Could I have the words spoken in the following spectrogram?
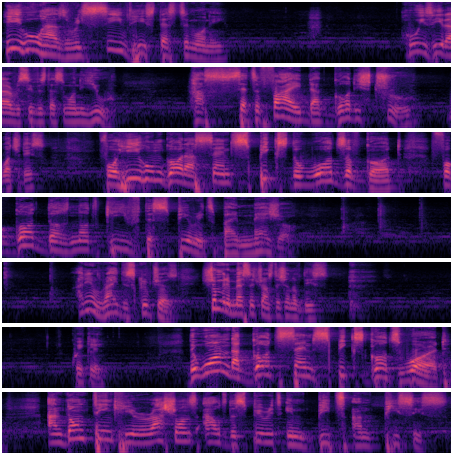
He who has received his testimony, who is he that received his testimony? You. Has certified that God is true. Watch this. For he whom God has sent speaks the words of God, for God does not give the Spirit by measure. I didn't write the scriptures. Show me the message translation of this. Quickly. The one that God sends speaks God's word. And don't think he rations out the spirit in bits and pieces.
